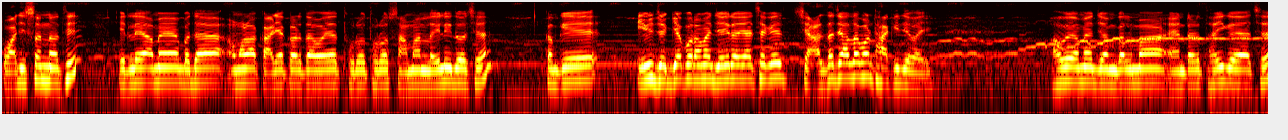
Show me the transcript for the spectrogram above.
પોઝિશન નથી. એટલે અમે બધા અમારા કાર્યકર્તાઓએ થોડો થોડો સામાન લઈ લીધો છે. કેમ કે એવી જગ્યા પર અમે જઈ રહ્યા છે કે ચાલતા ચાલતા પણ થાકી જવાય. હવે અમે જંગલમાં એન્ટર થઈ ગયા છે.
